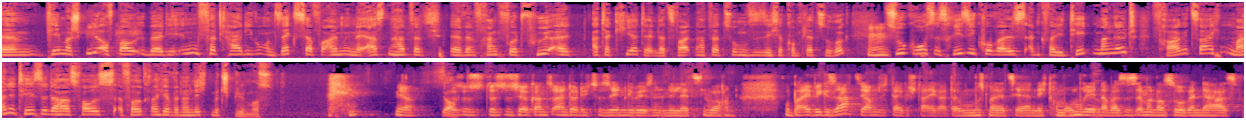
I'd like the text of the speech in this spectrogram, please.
Ähm, Thema Spielaufbau über die Innenverteidigung und Sechser, vor allem in der ersten Halbzeit, äh, wenn Frankfurt früh attackierte. In der zweiten Halbzeit zogen sie sich ja komplett zurück. Mhm. Zu großes Risiko, weil es an Qualität mangelt? Fragezeichen. Meine These, der HSV ist erfolgreicher, wenn er nicht mitspielen muss. Ja, ja, Das, ist, das ist ja ganz eindeutig zu sehen gewesen in den letzten Wochen. Wobei, wie gesagt, sie haben sich da gesteigert. Da muss man jetzt ja nicht drum rumreden, ja. aber es ist immer noch so, wenn der HSV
